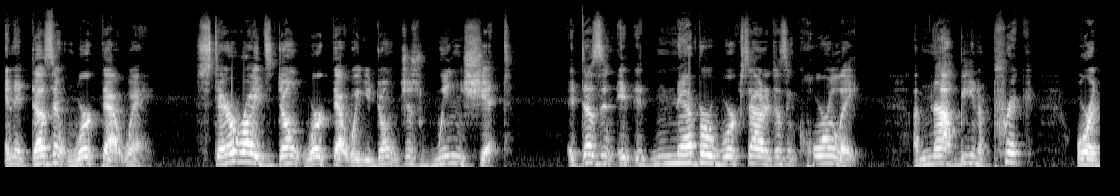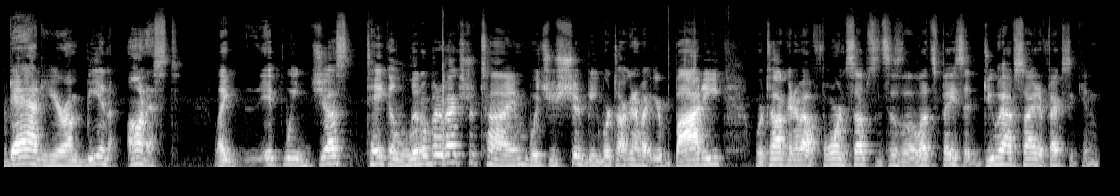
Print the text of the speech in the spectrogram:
And it doesn't work that way. Steroids don't work that way. You don't just wing shit. It doesn't it, it never works out. It doesn't correlate. I'm not being a prick or a dad here. I'm being honest. Like, if we just take a little bit of extra time, which you should be, we're talking about your body, we're talking about foreign substances that, let's face it, do have side effects that can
